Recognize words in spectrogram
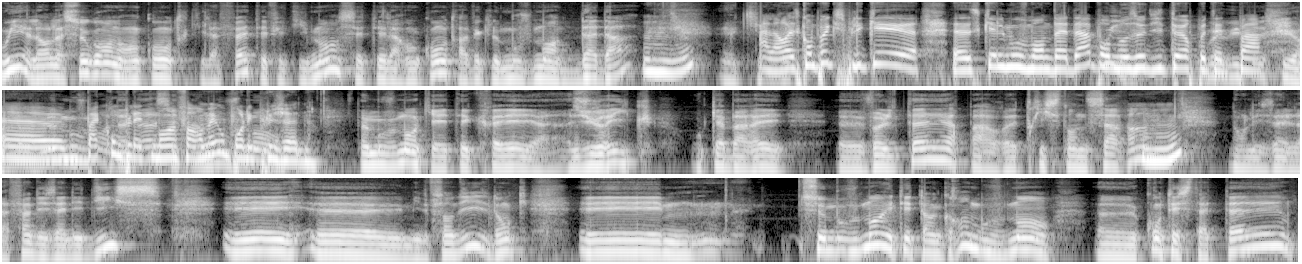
Oui, alors la seconde rencontre qu'il a faite, effectivement, c'était la rencontre avec le mouvement Dada. Mhm. Euh, alors, est-ce qu'on peut expliquer euh, ce qu'est le mouvement Dada pour nos auditeurs, peut-être pas, euh, pas complètement informés ou pour les plus jeunes C'est un mouvement qui a été créé à Zurich, au cabaret Voltaire, par Tristan de Sarah, mhm. dans les, la fin des années 10, et 1910, donc. Et ce mouvement était un grand mouvement euh, contestataire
